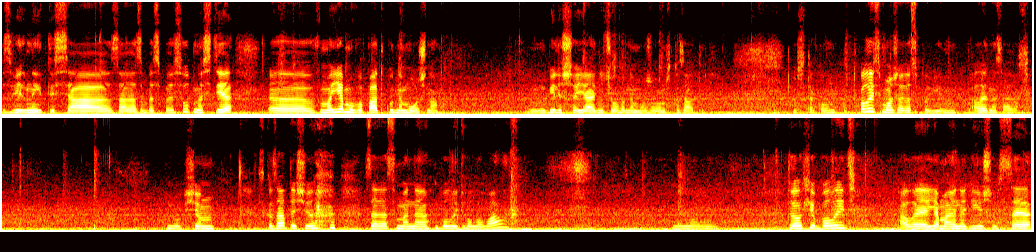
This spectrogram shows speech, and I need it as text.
звільнитися зараз без присутності, е, в моєму випадку не можна. Більше я нічого не можу вам сказати. Ось такого. Колись може розповім, але не зараз. В общем, сказати, що зараз в мене болить голова. Ну, трохи болить, але я маю надію, що все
